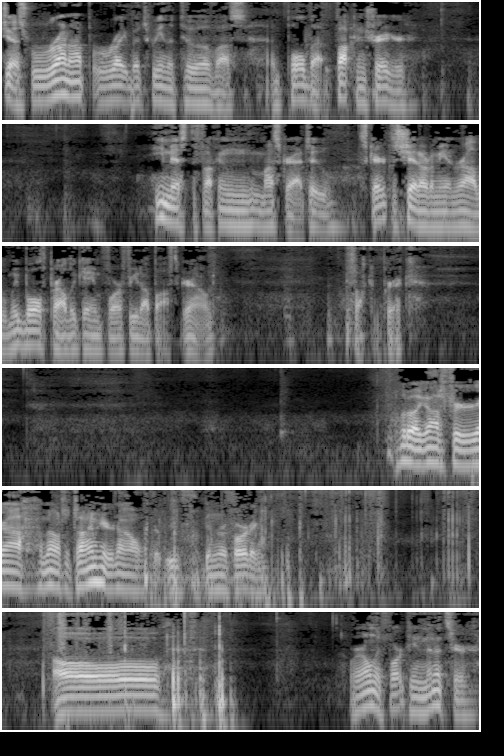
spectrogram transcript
Just run up right between the two of us and pulled that fucking trigger. He missed the fucking muskrat too. Scared the shit out of me and Robin. We both probably came four feet up off the ground. Fucking prick. What do I got for uh, amount of time here now that we've been recording? Oh, we're only 14 minutes here.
